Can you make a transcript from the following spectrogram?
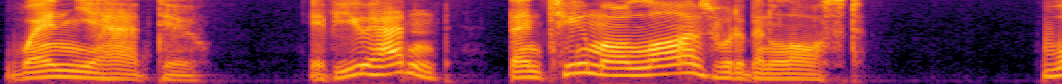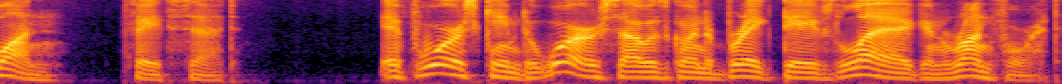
when you had to. If you hadn't, then two more lives would have been lost. One, Faith said. If worse came to worse, I was going to break Dave's leg and run for it.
